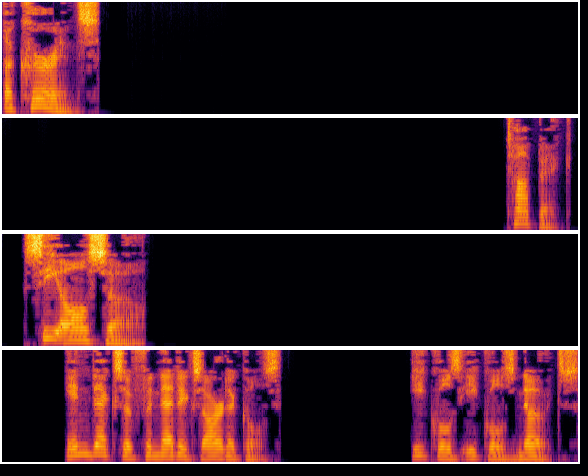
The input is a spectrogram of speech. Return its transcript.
Occurrence See also Index of phonetics articles Notes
